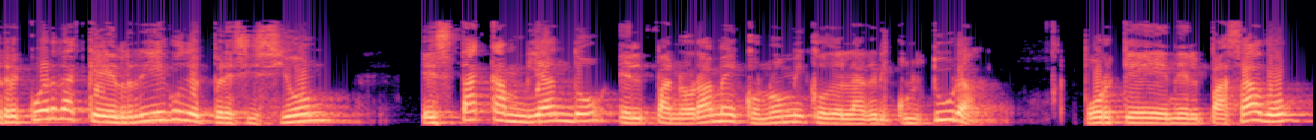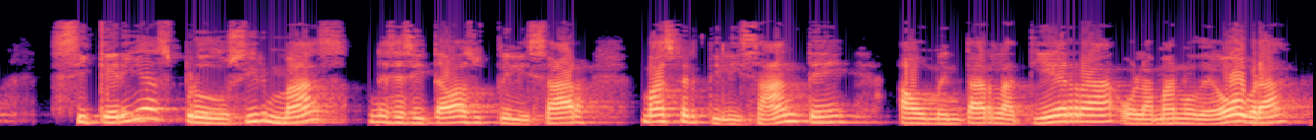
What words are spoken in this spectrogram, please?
Recuerda que el riego de precisión está cambiando el panorama económico de la agricultura, porque en el pasado, si querías producir más, necesitabas utilizar más fertilizante, aumentar la tierra o la mano de obra,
